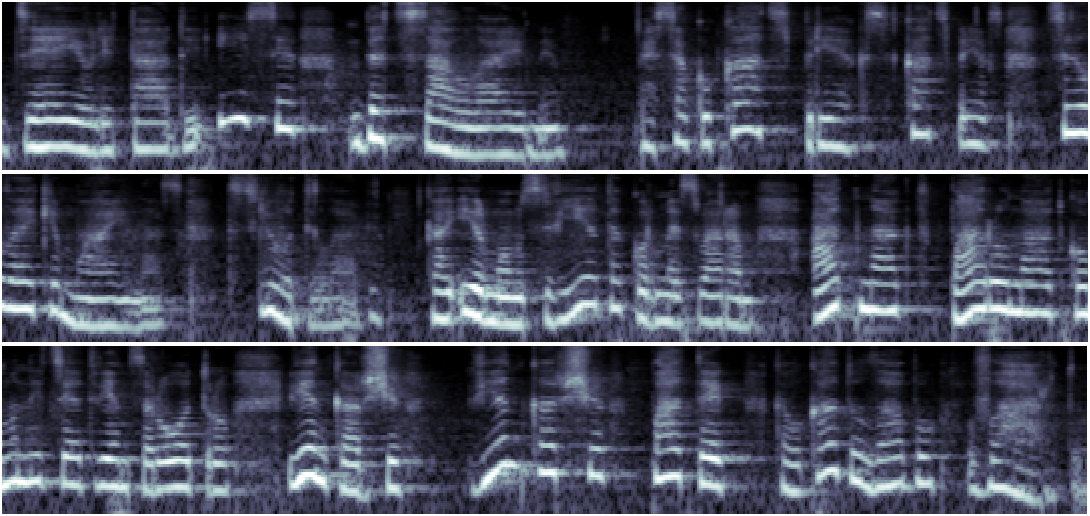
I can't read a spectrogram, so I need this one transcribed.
dzējuļi, tādi īsi, bet saulaini. Es saku, kāds prieks, kāds prieks. Cilvēki mainās. Tas ļoti labi. Kā ir mums vieta, kur mēs varam atnākt, parunāt, komunicēt viens ar otru, vienkārši, vienkārši pateikt kaut kādu labu vārdu.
